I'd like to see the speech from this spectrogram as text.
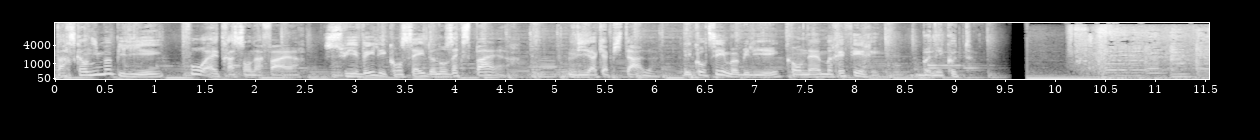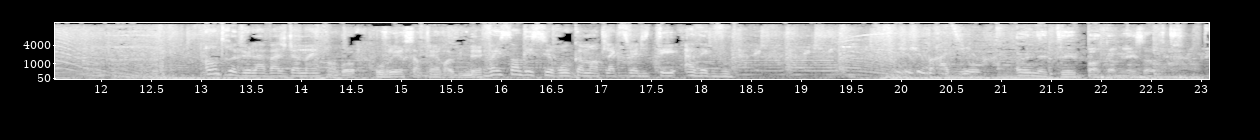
Parce qu'en immobilier, faut être à son affaire. Suivez les conseils de nos experts. Via Capital, les courtiers immobiliers qu'on aime référer. Bonne écoute. Entre deux lavages de main. On va ouvrir certains robinets. Vincent Dessureau commente l'actualité avec vous. Cube Radio. Un été pas comme les autres.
